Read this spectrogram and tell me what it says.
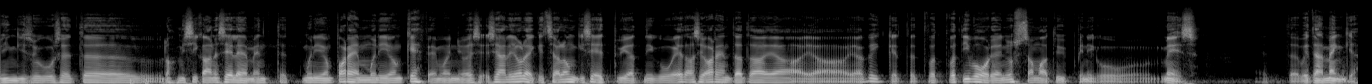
mingisugused noh, mis iganes element, et mõni on parem, mõni on kehvem, on ju, ja seal ei olegi, et seal ongi see, et püüad nagu edasi arendada ja, ja, ja kõik, et, et vot, vot Ivori on just sama tüüpi nagu mees. et või tähendab mängija.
